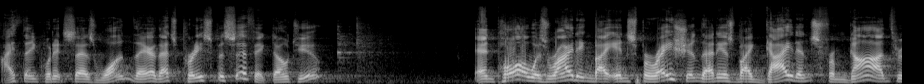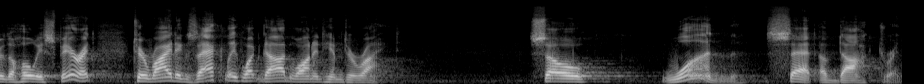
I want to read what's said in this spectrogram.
I think when it says one there, that's pretty specific, don't you? And Paul was writing by inspiration, that is, by guidance from God through the Holy Spirit, to write exactly what God wanted him to write. So, one set of doctrine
